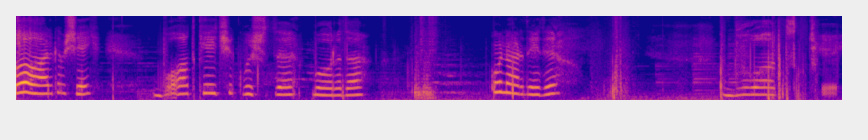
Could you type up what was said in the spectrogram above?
Oo harika bir şey. Bu hotkey çıkmıştı bu arada. O neredeydi? Bu hotkey.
